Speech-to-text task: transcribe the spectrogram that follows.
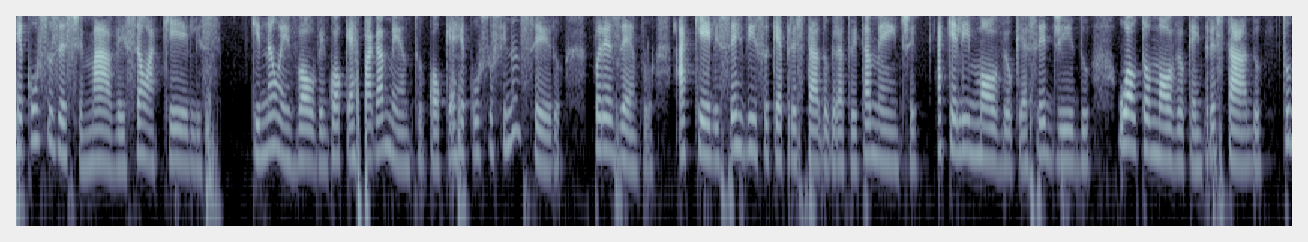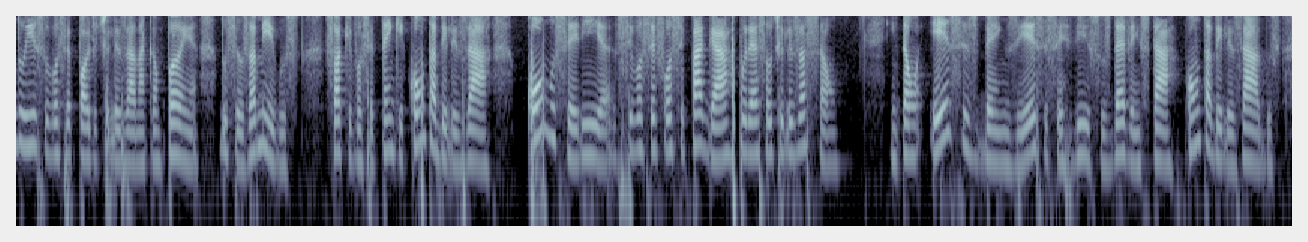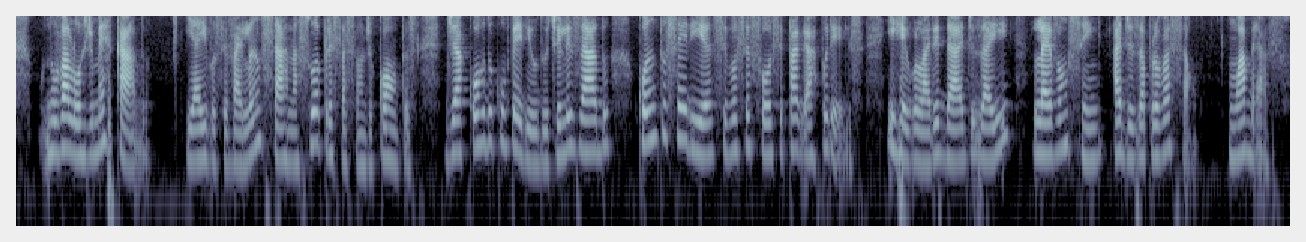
Recursos estimáveis são aqueles que não envolvem qualquer pagamento, qualquer recurso financeiro. Por exemplo, aquele serviço que é prestado gratuitamente, aquele imóvel que é cedido, o automóvel que é emprestado. Tudo isso você pode utilizar na campanha dos seus amigos. Só que você tem que contabilizar como seria se você fosse pagar por essa utilização. Então, esses bens e esses serviços devem estar contabilizados no valor de mercado. E aí você vai lançar na sua prestação de contas, de acordo com o período utilizado, quanto seria se você fosse pagar por eles. Irregularidades aí levam sim à desaprovação. Um abraço.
